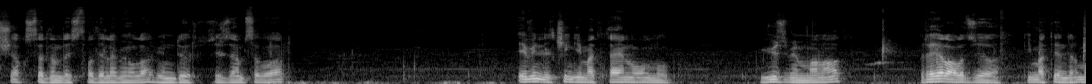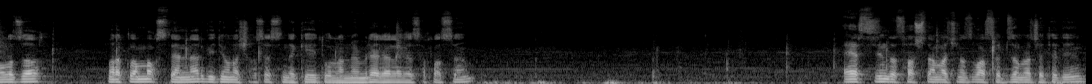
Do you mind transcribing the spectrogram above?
Aşağı hissədən də istifadə eləmək olar. Hündür zirzəmisi var. Evin ilkin qiyməti təyin olunub 100 min manat. Real alıcıya qiymətli endirim olacaq. Maraqlanmaq istəyənlər videonun aşağı hissəsində qeyd olunan nömrə ilə əlaqə saxlasın. Əgər sizin də saçlı əmlakınız varsa bizə müraciət edin.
